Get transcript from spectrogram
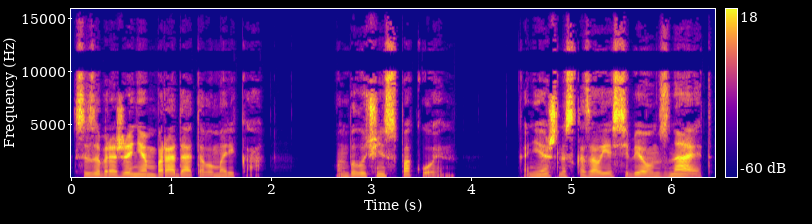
с изображением бородатого моряка. Он был очень спокоен. «Конечно», — сказал я себе, — «он знает,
